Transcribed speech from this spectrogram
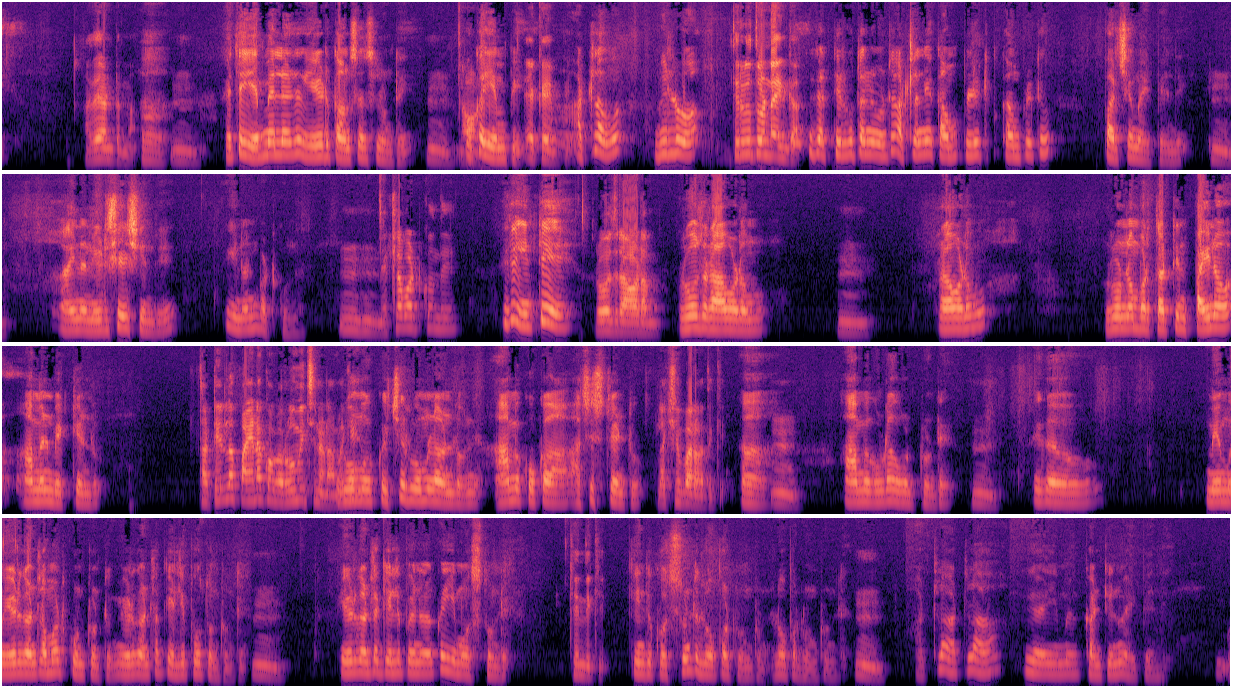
అదే అంటున్నా. అయితే ఎమ్మెల్యే ఏడు కాన్ఫరెన్స్లు ఉంటాయి. ఒక ఎంపీ. అట్లా వీళ్ళు తిరుగుతుండే ఇంకా. ఇక తిరుగుతూనే ఉంటే అట్లనే కంప్లీట్ కంప్లీట్ పరిచయం అయిపోయింది. ఆయన నిడిచేసింది. ఈయనని పట్టుకున్నది. ఎట్లా పట్టుకుంది? ఇక ఇంతే. రోజు రావడం. రోజు రావడము. రావడము. రూమ్ నెంబర్ థర్టీన్ పైన ఆమెను పెట్టిండు. థర్టీన్లో పైన ఒక రూమ్ ఇచ్చినాడు ఆమెకి? రూమ్కి ఇచ్చి రూమ్లో ఉంది. ఆమెకు ఒక అసిస్టెంట్ లక్ష్మీ పార్వతికి ఉమ్, ఆమె కూడా ఉంటుండే. ఇక మేము ఏడు గంటల మటుకు ఉంటుంటాం ఏడు గంటలకు వెళ్ళిపోతుంటుంటే. ఏడు గంటలకు వెళ్ళిపోయినాక ఈమె వస్తుండే. కిందికి? కిందికి వస్తుంటే లోపల ఉంటుండే లోపల ఉంటుండే. అట్లా అట్లా ఇక ఈమె కంటిన్యూ అయిపోయింది.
